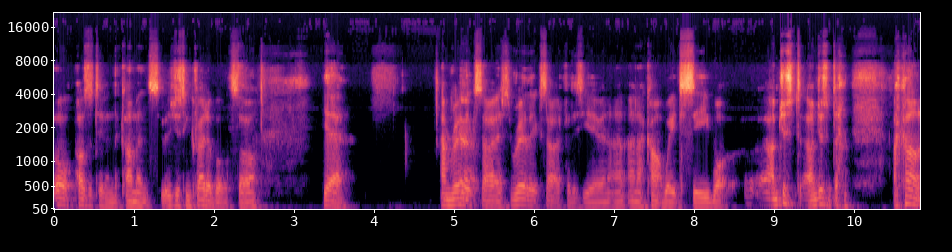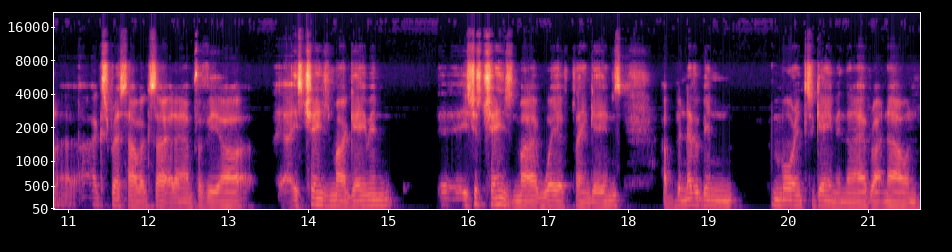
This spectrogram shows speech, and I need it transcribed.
all positive in the comments. It was just incredible. So, yeah. I'm really yeah. excited, really excited for this year, and, and I can't wait to see what. I'm just, I'm just, I can't uh, express how excited I am for VR. It's changed my gaming. It's just changed my way of playing games. I've been, never been more into gaming than I have right now, and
